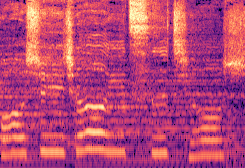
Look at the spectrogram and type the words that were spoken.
或许这一次就是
